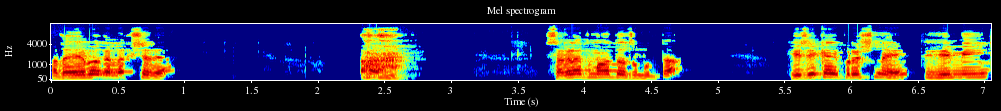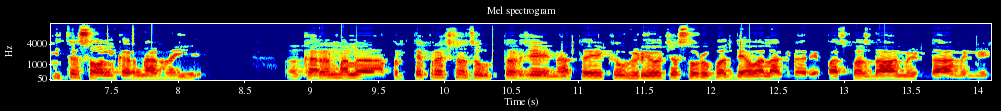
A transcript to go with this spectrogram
आता हे बघा लक्ष द्या. सगळ्यात महत्त्वाचा मुद्दा हे जे काही प्रश्न आहे ते हे मी इथं सॉल्व्ह करणार नाहीये. कारण मला प्रत्येक प्रश्नाचं उत्तर जे आहे ना ते एक व्हिडिओच्या स्वरूपात द्यावं लागणार आहे. पाच पाच दहा मिनिट दहा मिनिट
